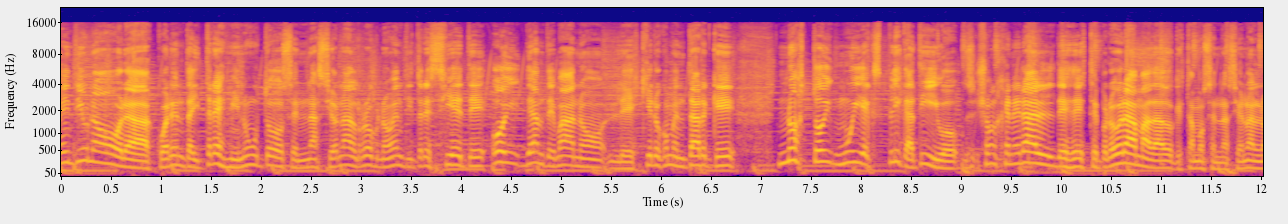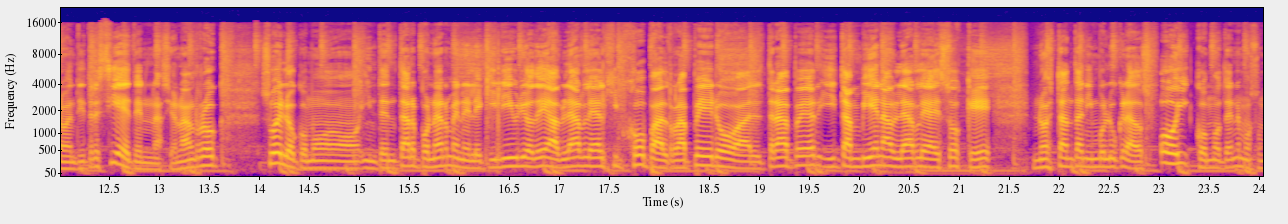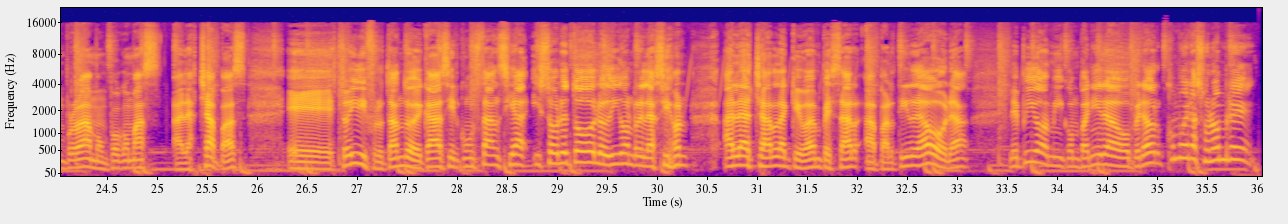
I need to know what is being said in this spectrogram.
21 horas 43 minutos en Nacional Rock 93.7. Hoy de antemano les quiero comentar que no estoy muy explicativo. Yo en general desde este programa, dado que estamos en Nacional 93.7, en Nacional Rock, suelo como intentar ponerme en el equilibrio de hablarle al hip hop, al rapero, al trapper y también hablarle a esos que no están tan involucrados. Hoy, como tenemos un programa un poco más a las chapas, eh, estoy disfrutando de cada circunstancia y sobre todo lo digo en relación a la charla que va a empezar a partir de ahora. Le pido a mi compañera operador, ¿cómo era su nombre?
